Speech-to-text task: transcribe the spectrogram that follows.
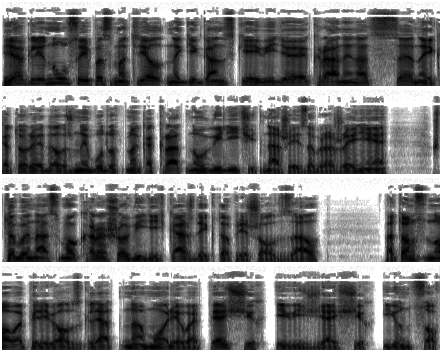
Я оглянулся и посмотрел на гигантские видеоэкраны над сценой, которые должны будут многократно увеличить наше изображение, чтобы нас мог хорошо видеть каждый, кто пришел в зал. Потом снова перевел взгляд на море вопящих и визжащих юнцов.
